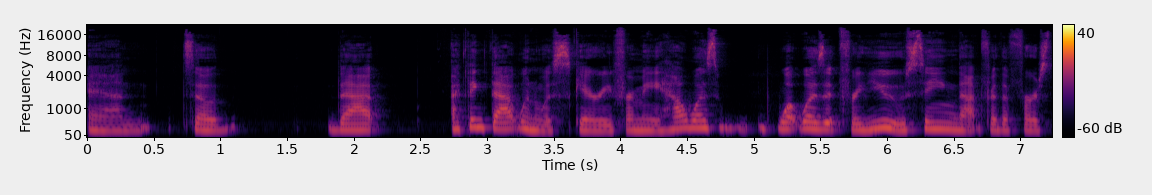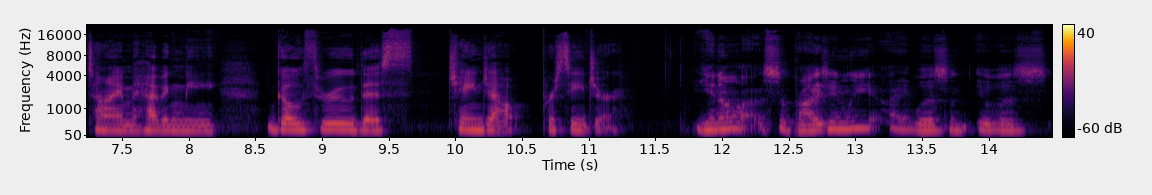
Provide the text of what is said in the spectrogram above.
And so that I think that one was scary for me. How was what was it for you seeing that for the first time, having me go through this change out procedure? You know, surprisingly, I wasn't. It was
